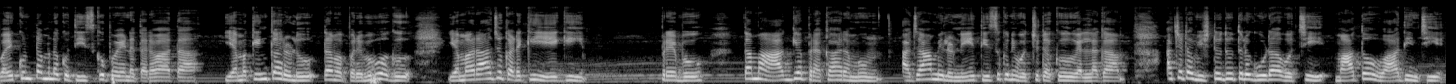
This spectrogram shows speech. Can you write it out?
వైకుంఠమునకు తీసుకుపోయిన తర్వాత యమకింకరులు తమ ప్రభువగు యమరాజు కడకి ఏగి ప్రభు తమ ఆజ్ఞ ప్రకారము అజామిలుని తీసుకుని వచ్చుటకు వెళ్ళగా అచట విష్ణుదూతులు కూడా వచ్చి మాతో వాదించి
